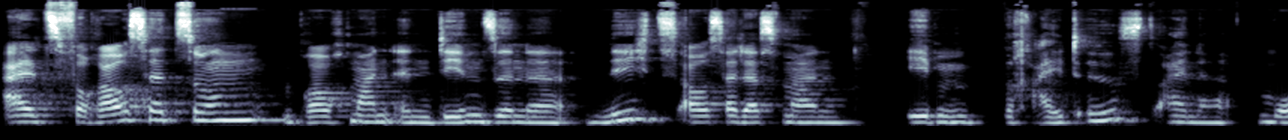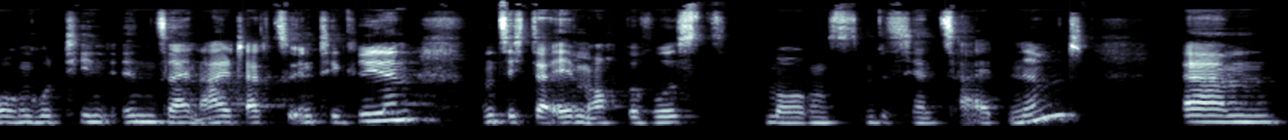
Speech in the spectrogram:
Als Voraussetzung braucht man in dem Sinne nichts, außer dass man eben bereit ist, eine Morgenroutine in seinen Alltag zu integrieren und sich da eben auch bewusst morgens ein bisschen Zeit nimmt. Ähm,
